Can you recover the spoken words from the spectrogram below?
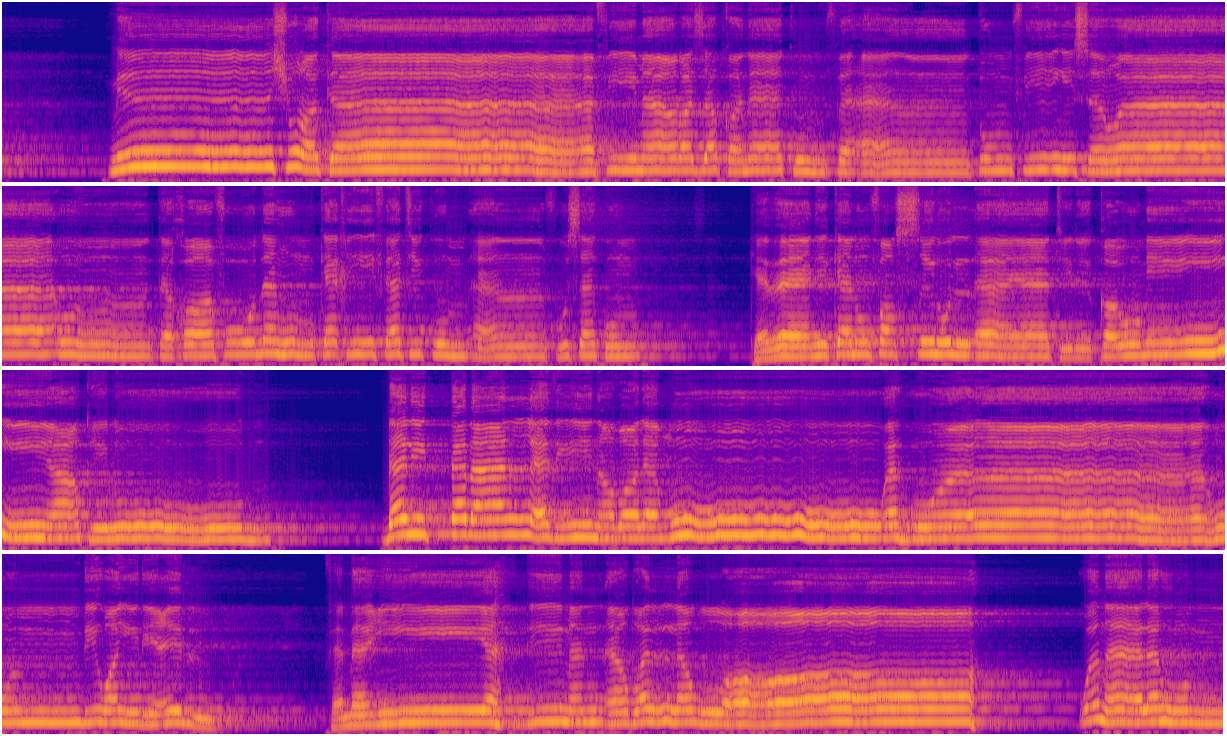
من شركاء فيما رزقناكم فأنتم فيه سواء تخافونهم كخيفتكم أنفسكم كذلك نفصل الآيات لقوم يعقلون بل اتبع الذين ظلموا أهواءهم بغير علم فمن يهدي من أضل الله وما لهم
